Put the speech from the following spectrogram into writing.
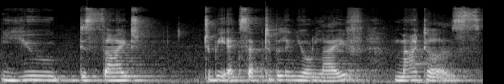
you decide to be acceptable in your life matters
